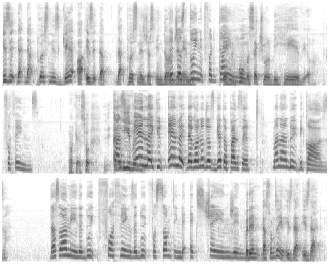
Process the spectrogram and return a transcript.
is it that that person is gay or is it that that person is just indulging They're just in, doing it for the time. in homosexual behavior? for things. Okay, so and Because even ain't like you ain't like they're gonna just get up and say, Man, I do it because that's what I mean. They do it for things, they do it for something, they're exchanging. But then that's what I'm saying. Is that is that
